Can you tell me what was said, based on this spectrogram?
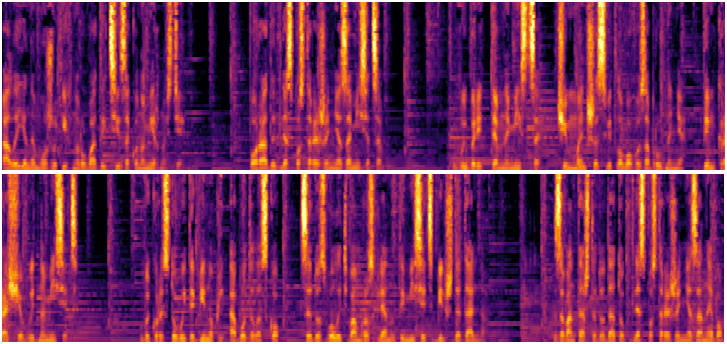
але я не можу ігнорувати ці закономірності. Поради для спостереження за місяцем. Виберіть темне місце, чим менше світлового забруднення, тим краще видно місяць. Використовуйте бінокль або телескоп, це дозволить вам розглянути місяць більш детально. Завантажте додаток для спостереження за небом,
